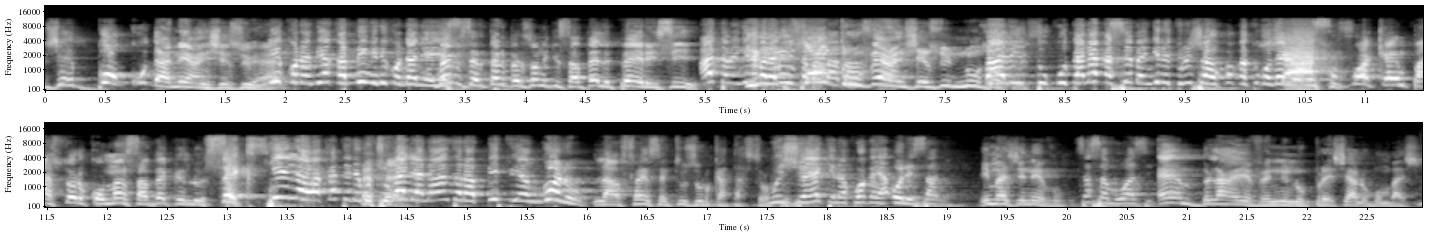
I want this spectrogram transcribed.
J'ai beaucoup d'années en Jésus. hein. Même certaines personnes qui s'appellent Père ici, ils nous ont trouvés en Jésus, nous autres. Chaque fois qu'un pasteur commence avec le sexe, la fin c'est toujours sana. Imaginez-vous, un blanc est venu nous prêcher à lubumbashi.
